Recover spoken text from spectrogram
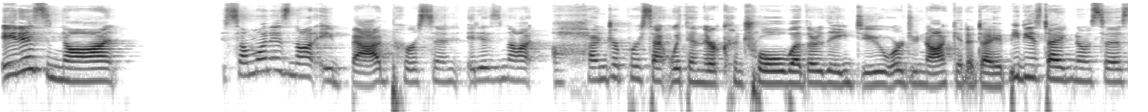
it is not someone is not a bad person. It is not 100% within their control whether they do or do not get a diabetes diagnosis.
